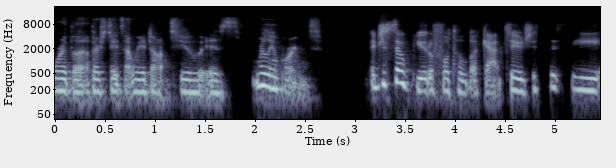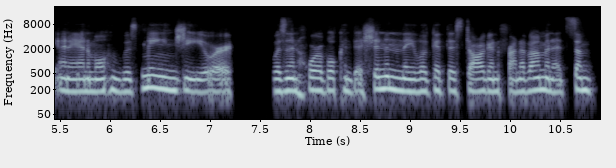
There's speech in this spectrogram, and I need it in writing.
or the other states that we adopt to is really important just so beautiful to look at too, just to see an animal who was mangy or was in horrible condition and they look at this dog in front of them and it's some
